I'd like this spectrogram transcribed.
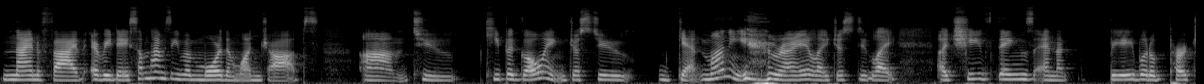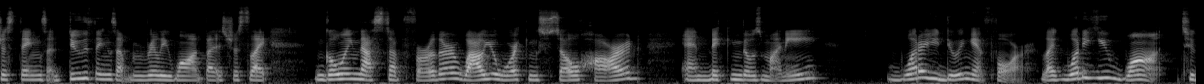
nine to five every day, sometimes even more than one jobs, um, to keep it going, just to get money, right? Like just to like achieve things and uh, be able to purchase things and do things that we really want. But it's just like going that step further while you're working so hard and making those money, what are you doing it for? Like, what do you want to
